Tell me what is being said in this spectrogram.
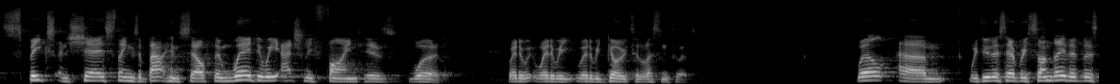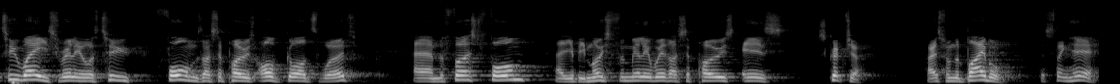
speaks and shares things about himself, then where do we actually find his word? Where do we, where do we, where do we go to listen to it? Well, um, we do this every Sunday. There's two ways, really, or there's two forms, I suppose, of God's word. Um, the first form uh, you'll be most familiar with, I suppose, is Scripture. Right, it's from the Bible, this thing here.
